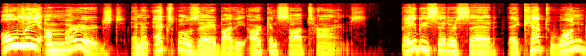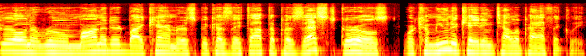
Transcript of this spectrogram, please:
only emerged in an expose by the Arkansas Times. Babysitter said they kept one girl in a room monitored by cameras because they thought the possessed girls were communicating telepathically.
